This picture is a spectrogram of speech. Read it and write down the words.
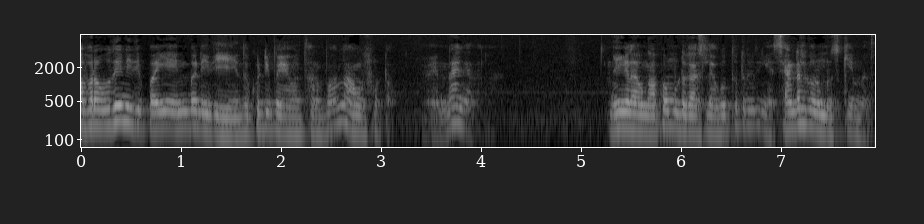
அப்புறம் உதயநிதி பையன் இன்பநிதி இந்த குட்டி பையன் ஒருத்தன் இருப்பாங்க அவங்க ஃபோட்டோ என்னங்க அதெல்லாம்? நீங்களே அவங்க அப்பா மூட்டு காசில் கொடுத்துட்ருக்கீங்க சென்ட்ரல் கவர்மெண்ட் ஸ்கீம் அது.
